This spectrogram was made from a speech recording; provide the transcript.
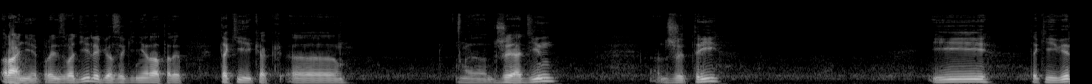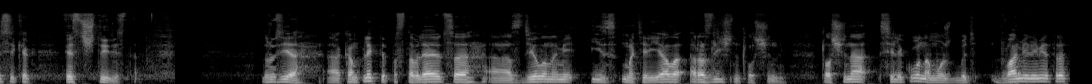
ранее производили газогенераторы, такие как э, G1, G3 и такие версии, как S400. Друзья, э, комплекты поставляются э, сделанными из материала различной толщины. Толщина силикона может быть 2 мм,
